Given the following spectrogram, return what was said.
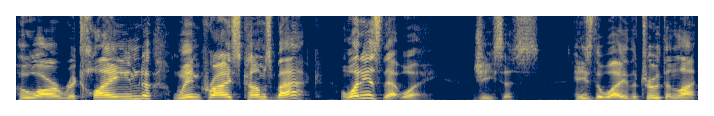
who are reclaimed when Christ comes back. What is that way? Jesus. He's the way, the truth, and life.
